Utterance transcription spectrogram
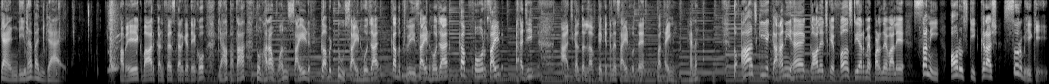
कैंडी न बन जाए। अब एक बार कन्फेस करके देखो, क्या पता तुम्हारा वन साइड कब टू साइड हो जाए, कब थ्री साइड हो जाए, कब फोर साइड अजी आजकल तो लव के कितने साइड होते हैं, पता ही नहीं, है ना? तो आज की ये कहानी है कॉलेज के फ़र्स्ट ईयर में पढ़ने वाले सनी और उसकी क्रश सुरभि की।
